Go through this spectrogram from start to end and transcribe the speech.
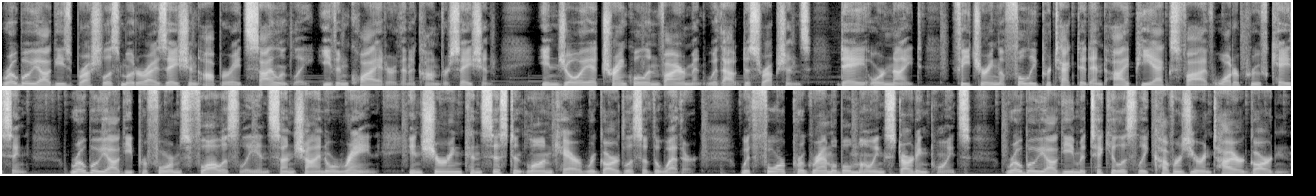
Roboyagi's brushless motorization operates silently, even quieter than a conversation. Enjoy a tranquil environment without disruptions, day or night, featuring a fully protected and IPX5 waterproof casing, Roboyagi performs flawlessly in sunshine or rain, ensuring consistent lawn care regardless of the weather. With four programmable mowing starting points, Roboyagi meticulously covers your entire garden,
